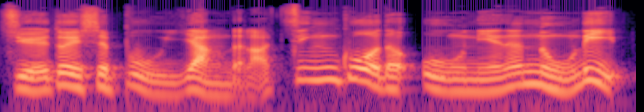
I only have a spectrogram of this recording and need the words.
绝对是不一样的啦。经过的五年的努力，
